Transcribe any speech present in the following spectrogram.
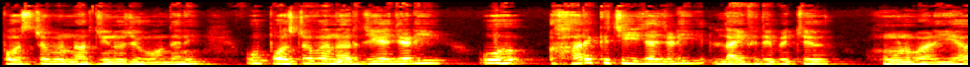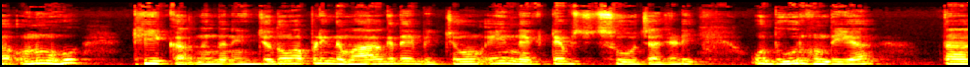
ਪੋਜ਼ਿਟਿਵ એનર્ਜੀ ਨੂੰ ਜਗਾਉਂਦੇ ਨੇ। ਉਹ ਪੋਜ਼ਿਟਿਵ એનર્ਜੀ ਆ ਜਿਹੜੀ, ਉਹ ਹਰ ਇੱਕ ਚੀਜ਼ ਆ ਜਿਹੜੀ ਲਾਈਫ ਦੇ ਵਿੱਚ ਹੋਣ ਵਾਲੀ ਆ, ਉਹਨੂੰ ਉਹ ਠੀਕ ਕਰ ਦਿੰਦੇ ਨੇ। ਜਦੋਂ ਆਪਣੀ ਦਿਮਾਗ ਦੇ ਵਿੱਚੋਂ ਇਹ ਨੈਗੇਟਿਵ ਸੋਚ ਆ ਜਿਹੜੀ, ਉਹ ਦੂਰ ਹੁੰਦੀ ਆ, ਤਾਂ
